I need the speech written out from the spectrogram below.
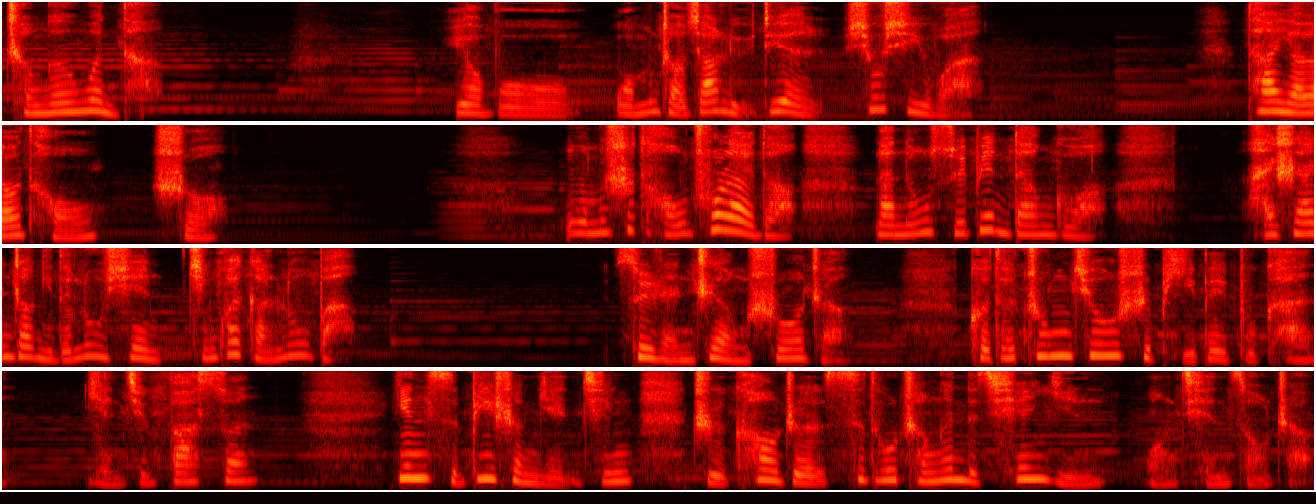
程恩问他：“要不我们找家旅店休息一晚？”他摇摇头说：“我们是逃出来的，哪能随便耽搁？还是按照你的路线尽快赶路吧。”虽然这样说着，可他终究是疲惫不堪。眼睛发酸，因此闭上眼睛，只靠着司徒承恩的牵引往前走着。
